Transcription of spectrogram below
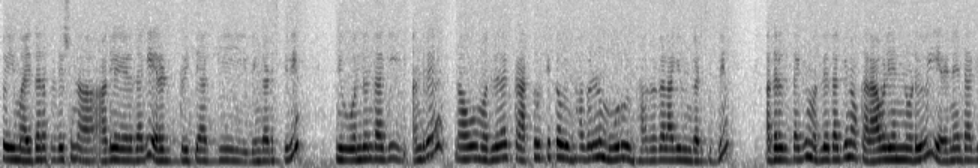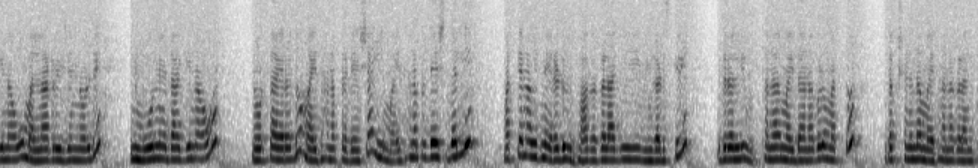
ಸೊ, ಈ ಮೈದಾನ ಪ್ರದೇಶನ ಆಗಲೇ ಹೇಳಿದಾಗೆ ಎರಡು ರೀತಿಯಾಗಿ ವಿಂಗಡಿಸ್ತೀವಿ. ನೀವು ಒಂದೊಂದಾಗಿ ಅಂದರೆ ನಾವು ಮೊದಲನೇದಾಗಿ ಪ್ರಾಕೃತಿಕ ವಿಭಾಗಗಳನ್ನ ಮೂರು ವಿಭಾಗಗಳಾಗಿ ವಿಂಗಡಿಸಿದ್ವಿ. ಅದರದ್ದಾಗಿ ಮೊದಲನೇದಾಗಿ ನಾವು ಕರಾವಳಿಯನ್ನು ನೋಡಿದ್ವಿ, ಎರಡನೇದಾಗಿ ನಾವು ಮಲೆನಾಡು ರೀಜನ್ ನೋಡಿದ್ವಿ, ಇನ್ನು ಮೂರನೇದಾಗಿ ನಾವು ನೋಡ್ತಾ ಇರೋದು ಮೈದಾನ ಪ್ರದೇಶ. ಈ ಮೈದಾನ ಪ್ರದೇಶದಲ್ಲಿ ಮತ್ತೆ ನಾವು ಇದನ್ನ ಎರಡು ವಿಭಾಗಗಳಾಗಿ ವಿಂಗಡಿಸ್ತೀವಿ. ಇದರಲ್ಲಿ ಉತ್ತರ ಮೈದಾನಗಳು ಮತ್ತು ದಕ್ಷಿಣದ ಮೈದಾನಗಳಂತ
